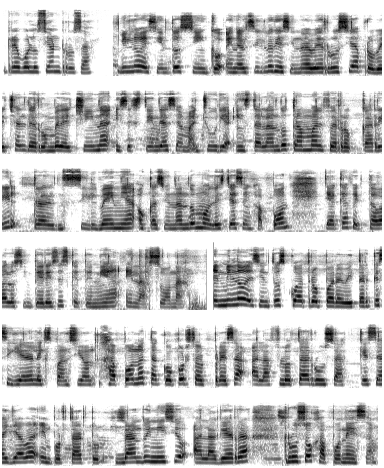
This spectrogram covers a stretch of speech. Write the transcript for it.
Revolución rusa 1905. En el siglo XIX, Rusia aprovecha el derrumbe de China y se extiende hacia Manchuria, instalando trama del ferrocarril Transilvania, ocasionando molestias en Japón, ya que afectaba los intereses que tenía en la zona. En 1904, para evitar que siguiera la expansión, Japón atacó por sorpresa a la flota rusa que se hallaba en Port Arthur, dando inicio a la guerra ruso-japonesa.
